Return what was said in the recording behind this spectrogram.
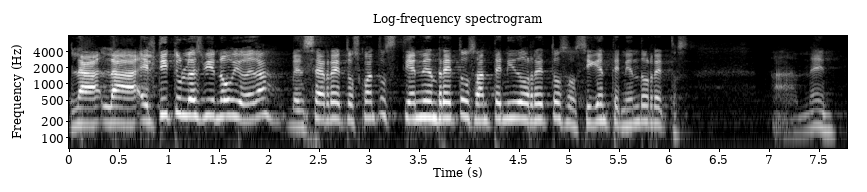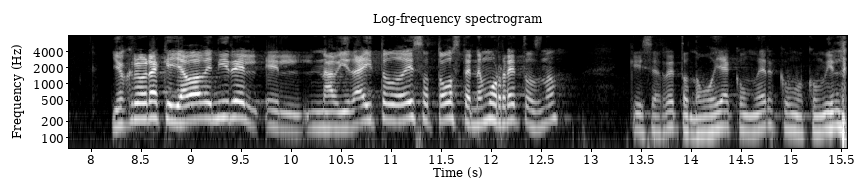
la, el título es bien obvio, ¿verdad? Vencer retos. ¿Cuántos tienen retos, han tenido retos o siguen teniendo retos? Amén. Yo creo ahora que ya va a venir el, el Navidad y todo eso, todos tenemos retos, ¿no? Que dice reto, no voy a comer como comí el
